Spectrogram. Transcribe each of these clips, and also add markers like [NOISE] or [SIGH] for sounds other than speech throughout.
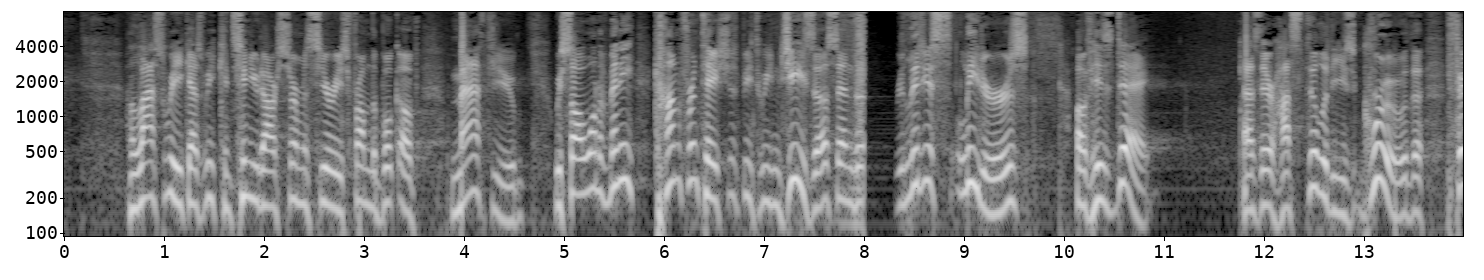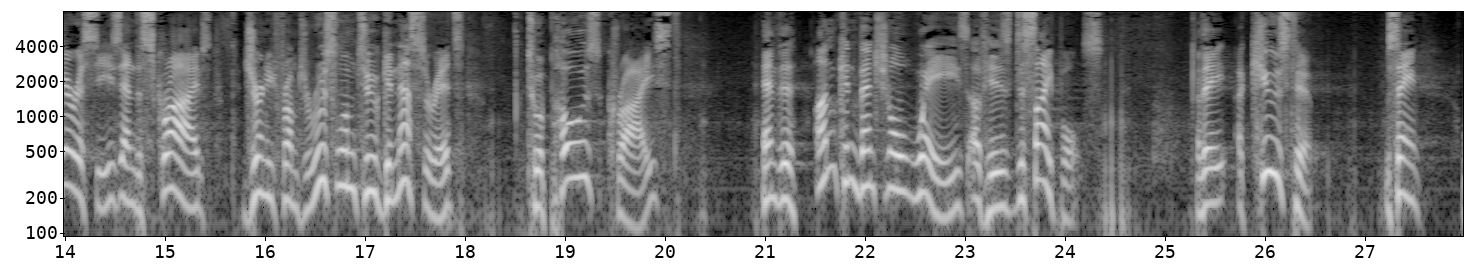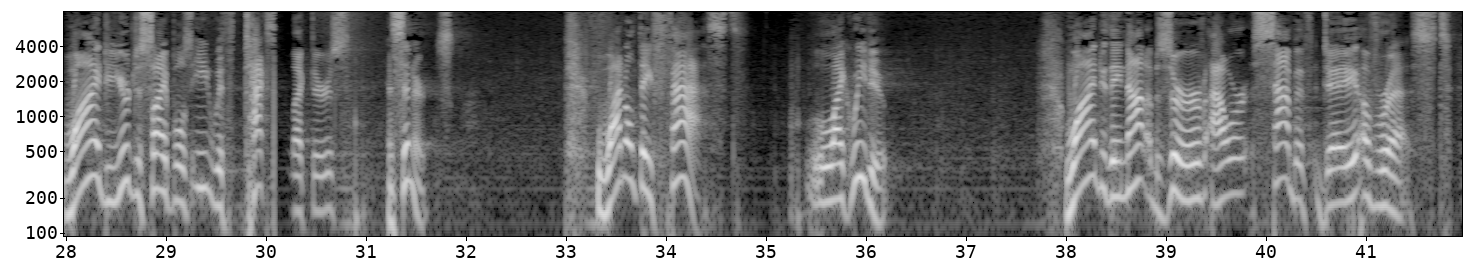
Last week, as we continued our sermon series from the book of Matthew, we saw one of many confrontations between Jesus and the religious leaders of his day. As their hostilities grew, the Pharisees and the scribes journeyed from Jerusalem to Gennesaret to oppose Christ and the unconventional ways of his disciples. They accused him, saying, Why do your disciples eat with tax collectors and sinners? Why don't they fast like we do? Why do they not observe our Sabbath day of rest?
